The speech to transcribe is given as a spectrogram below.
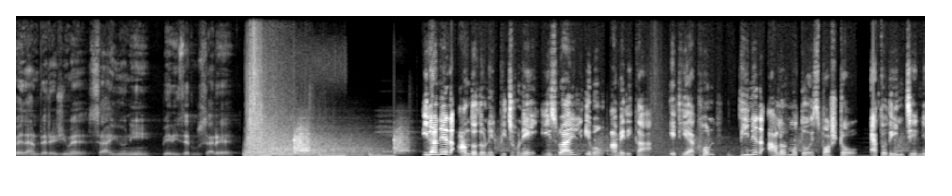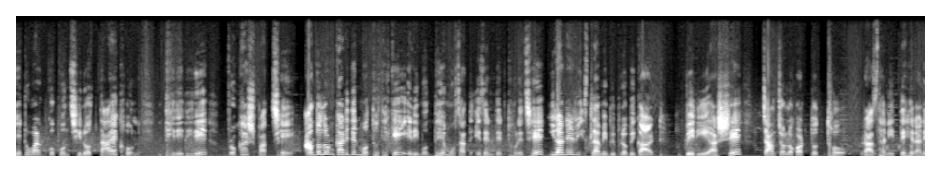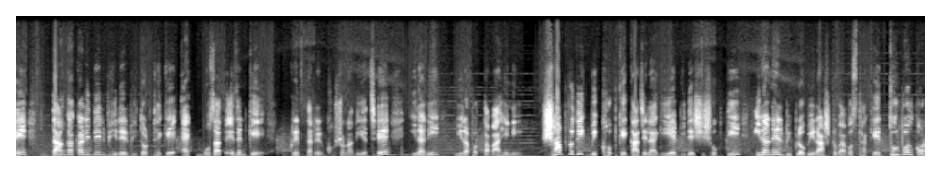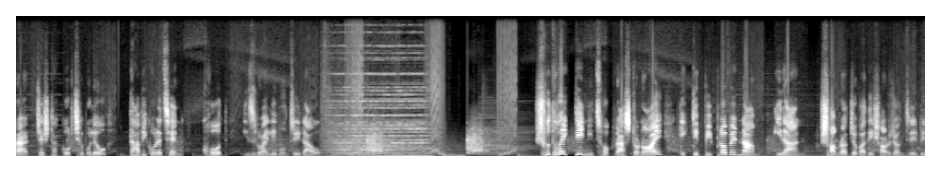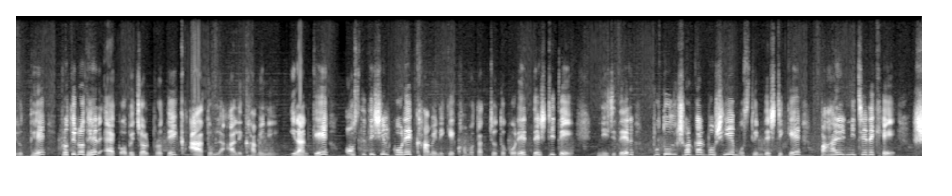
بدن به رژیم صهیونی بریزه رو سر ইরানের আন্দোলনের পিছনে ইসরায়েল এবং আমেরিকা এটি এখন দিনের আলোর মতো স্পষ্ট এতদিন যে নেটওয়ার্ক গোপন ছিল তা এখন ধীরে ধীরে প্রকাশ পাচ্ছে আন্দোলনকারীদের মধ্য থেকে এরই মধ্যে মোসাদ এজেন্টদের ধরেছে ইরানের ইসলামী বিপ্লবী গার্ড বেরিয়ে আসছে চাঞ্চল্যকর তথ্য। রাজধানী তেহরানে দাঙ্গাকারীদের ভিড়ের ভিতর থেকে এক মোসাদ এজেন্টকে গ্রেপ্তারের ঘোষণা দিয়েছে ইরানি নিরাপত্তা বাহিনী। সাম্প্রতিক বিক্ষোভকে কাজে লাগিয়ে বিদেশি শক্তি ইরানের বিপ্লবী রাষ্ট্র ব্যবস্থাকে দুর্বল করার চেষ্টা করছে বলেও দাবি করেছেন খোদ ইসরায়েলি মন্ত্রীরাও শুধু একটি নিছক রাষ্ট্র নয়, একটি বিপ্লবের নাম ইরান। সাম্রাজ্যবাদী ষড়যন্ত্রের বিরুদ্ধে প্রতিরোধের এক অবিচল প্রতীক আয়াতুল্লাহ আলী খামেনি। ইরানকে অস্থিতিশীল করে খামেনিকে ক্ষমতাচ্যুত করে দেশটিতে নিজেদের পুতুল সরকার বসিয়ে মুসলিম দেশটিকে পাহাড়ের নিচে রেখে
